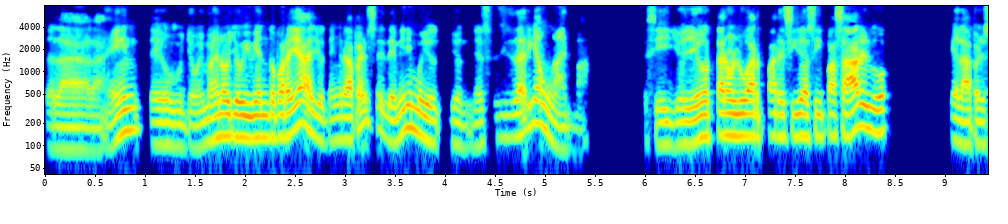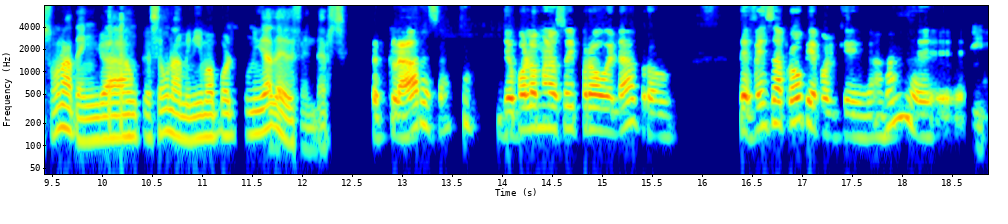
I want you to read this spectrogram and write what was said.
La, la gente, yo me imagino yo viviendo por allá, yo tengo la persa y de mínimo yo, necesitaría un arma. Si yo llego a estar en un lugar parecido así, pasa algo, que la persona tenga, aunque sea una mínima oportunidad de defenderse. Pues claro, exacto. Yo por lo menos soy pro, ¿verdad? Pro defensa propia, porque ajá, eh,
